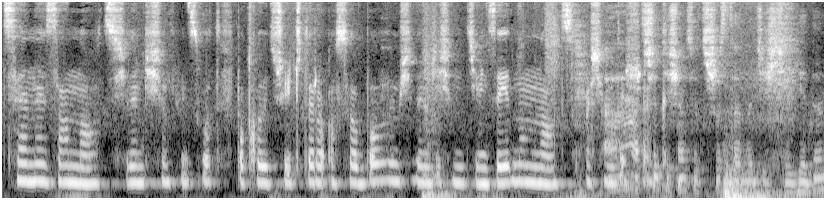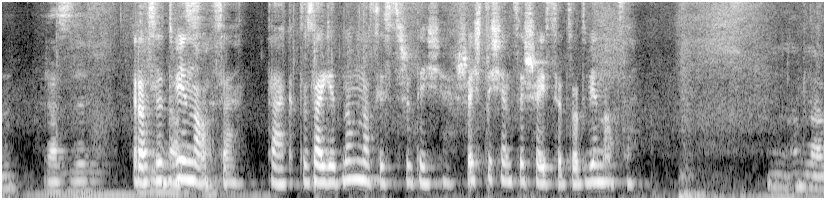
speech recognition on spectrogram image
Ceny za noc 75 zł w pokoju 3 czteroosobowym, 79 za jedną noc, 8 A dyszek. 3321 razy Razy dwie dwie noce. noce. Tak, to za jedną noc jest 3000. 6600 za dwie noce. No dla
